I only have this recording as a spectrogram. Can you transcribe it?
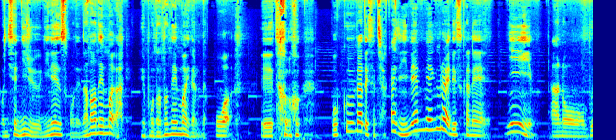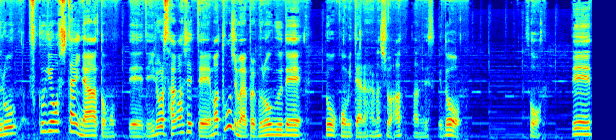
?2022 年ですもんね。7年前。あ、え、もう7年前になるんだ。怖っえっ、と、僕がですね、社会人2年目ぐらいですかね、に、あの、ブログ、副業したいなと思って、で、いろいろ探してて、まあ当時もやっぱりブログでどうこうみたいな話はあったんですけど、そう。で、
